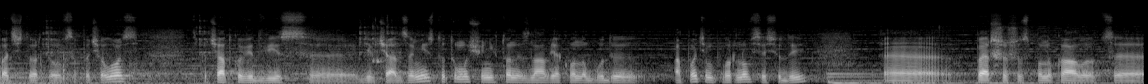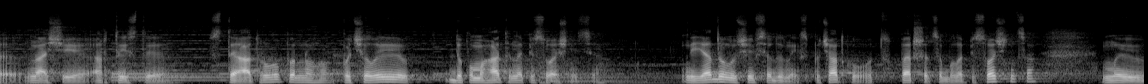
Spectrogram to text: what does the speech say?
24-го все почалось. Спочатку відвіз е, дівчат за місто, тому що ніхто не знав, як воно буде, а потім повернувся сюди. Е, Перше, що спонукало, це наші артисти з театру оперного почали допомагати на пісочниці. І я долучився до них. Спочатку, от перше, це була пісочниця. Ми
